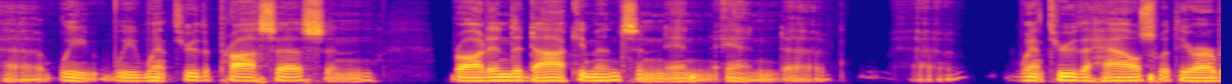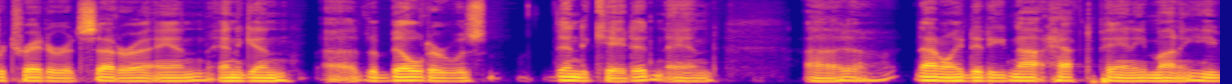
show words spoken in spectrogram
uh, we we went through the process and brought in the documents and and and uh, uh, went through the house with the arbitrator, et cetera, and and again, uh, the builder was vindicated, and uh, not only did he not have to pay any money, he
